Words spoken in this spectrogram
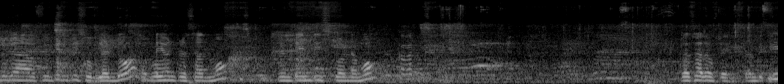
ఫిఫ్టీ రూపీస్ ఒక లడ్డు దేవుని ప్రసాదము మేము టెన్ తీసుకున్నాము ప్రసాదం ఫ్రెండ్స్ అందుకే.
